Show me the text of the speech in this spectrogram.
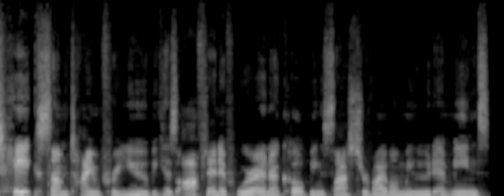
take some time for you because often, if we're in a coping slash survival mood, it means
